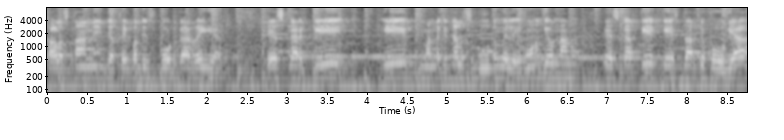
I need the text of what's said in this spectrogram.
ਖਾਲਸਤਾਨ ਨੇ ਜਥੇਬੰਦੀ ਸਪੋਰਟ ਕਰ ਰਹੀ ਹੈ। ਇਸ ਕਰਕੇ ਇਹ ਮੰਨ ਕੇ ਚੱਲ ਸਬੂਤ ਮਿਲੇ ਹੋਣਗੇ ਉਹਨਾਂ ਨੂੰ। ਇਸ ਕਰਕੇ ਕੇਸ ਦਰਜ ਹੋ ਗਿਆ।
